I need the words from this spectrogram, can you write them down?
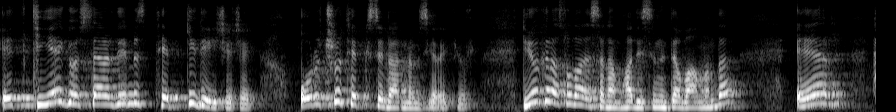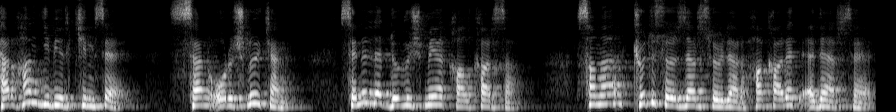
Etkiye gösterdiğimiz tepki değişecek. Oruçlu tepkisi vermemiz gerekiyor. Diyor ki Resulullah Aleyhisselam hadisinin devamında eğer herhangi bir kimse sen oruçluyken seninle dövüşmeye kalkarsa, sana kötü sözler söyler, hakaret ederse,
